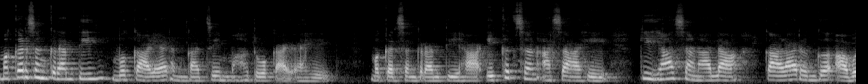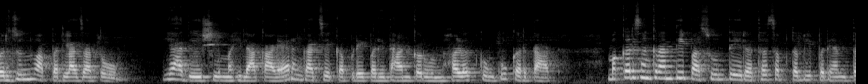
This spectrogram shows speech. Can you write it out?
मकर संक्रांती व काळ्या रंगाचे महत्त्व काय आहे? मकर संक्रांती हा एकच सण असा आहे की ह्या सणाला काळा रंग आवर्जून वापरला जातो. ह्या दिवशी महिला काळ्या रंगाचे कपडे परिधान करून हळद कुंकू करतात. मकर संक्रांतीपासून ते रथसप्तमीपर्यंत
